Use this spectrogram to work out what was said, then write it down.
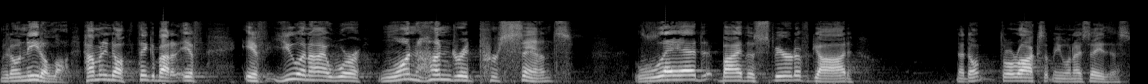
We don't need a law. How many know? Think about it. If, if you and I were 100% led by the Spirit of God, now don't throw rocks at me when I say this,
